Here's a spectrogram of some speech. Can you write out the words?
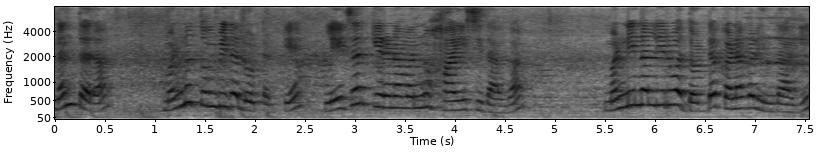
ನಂತರ ಮಣ್ಣು ತುಂಬಿದ ಲೋಟಕ್ಕೆ ಲೇಸರ್ ಕಿರಣವನ್ನು ಹಾಯಿಸಿದಾಗ ಮಣ್ಣಿನಲ್ಲಿರುವ ದೊಡ್ಡ ಕಣಗಳಿಂದಾಗಿ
